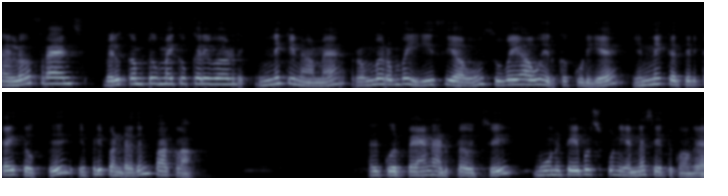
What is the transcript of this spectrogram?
Hello friends welcome to my cookery world இன்றைக்கி நாம் ரொம்ப ரொம்ப ஈஸியாகவும் சுவையாகவும் இருக்கக்கூடிய எண்ணெய் கத்திரிக்காய் தொக்கு எப்படி பண்ணுறதுன்னு பார்க்கலாம். அதுக்கு ஒரு பேன் அடுப்பில் வச்சு மூணு டேபிள் ஸ்பூன் எண்ணெய் சேர்த்துக்கோங்க.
